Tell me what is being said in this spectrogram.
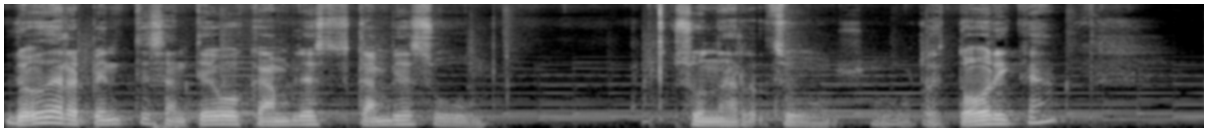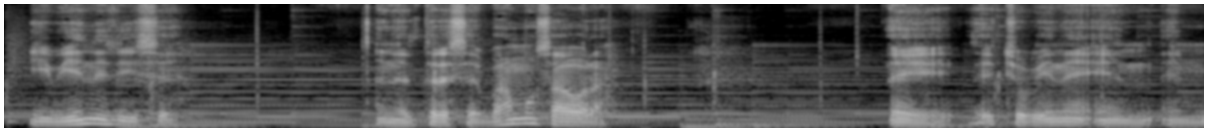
Luego de repente Santiago cambia su, su, retórica y viene y dice en el 13, vamos ahora. Eh, de hecho viene en,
